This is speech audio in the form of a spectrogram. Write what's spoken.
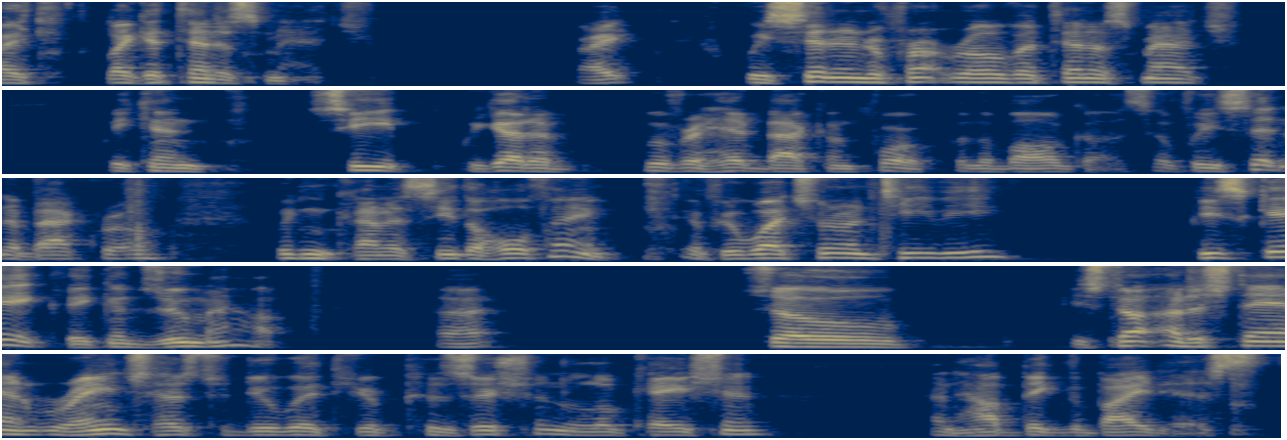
right, like a tennis match, right? We sit in the front row of a tennis match, we can see. We got to move our head back and forth when the ball goes. If we sit in the back row, we can kind of see the whole thing. If we watch it on TV, piece of cake, they can zoom out. Uh, so you start understand range has to do with your position, location, and how big the bite is.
